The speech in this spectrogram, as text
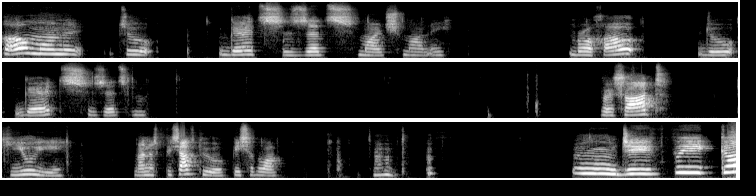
How money to get that much money? Bro, how do get that m- Решат Кьюї. У мене ж 50 Кью, 52. Діфіка.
